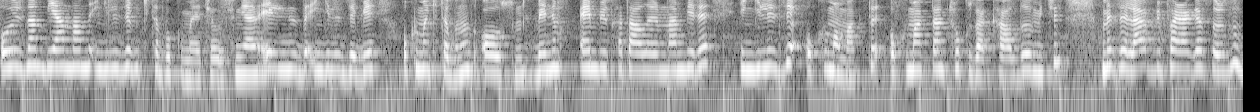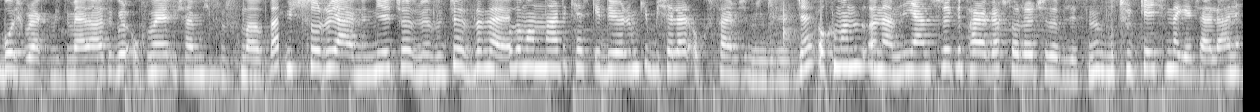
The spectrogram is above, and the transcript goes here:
O yüzden bir yandan da İngilizce bir kitap okumaya çalışın. Yani elinizde İngilizce bir okuma kitabınız olsun. Benim en büyük hatalarımdan biri İngilizce okumamaktı. Okumaktan çok uzak kaldığım için mesela bir paragraf sorusunu boş bırakmıştım. Yani artık böyle okumaya üşenmiştim sınavda. 3 soru yani niye çözmüyorsun çözsene. O zamanlarda keşke diyorum ki bir şeyler okusaymışım İngilizce. Okumanız önemli. Yani sürekli paragraf soruları çözebilirsiniz. Bu Türkçe için de geçerli. Hani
